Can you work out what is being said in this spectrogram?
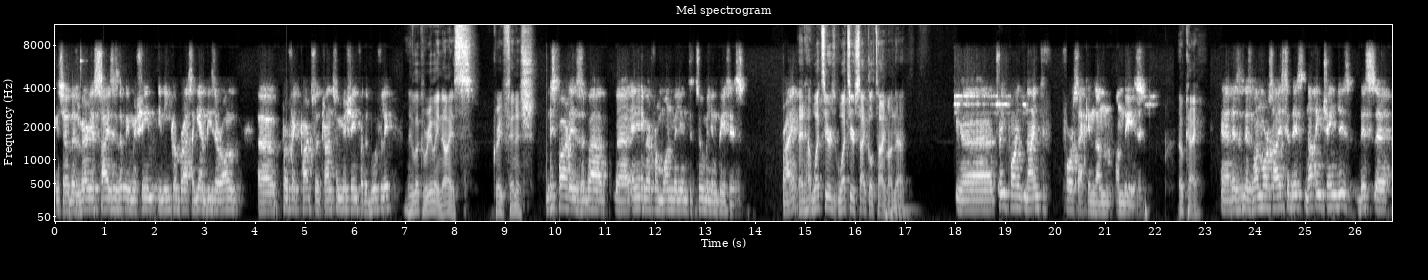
Right? So there's various sizes that we machine in EcoBrass. Again, these are all uh, perfect parts for the transfer machine for the Buffoli. They look really nice. Great finish. This part is about uh, anywhere from one million to two million pieces, right? And what's your what's your cycle time on that? Uh, three point nine to four seconds on on these. Okay. Uh, there's there's one more size to this. Nothing changes. This uh,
